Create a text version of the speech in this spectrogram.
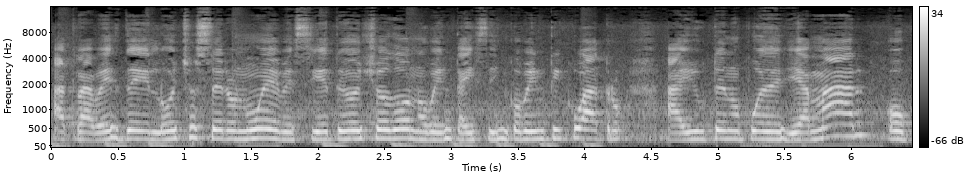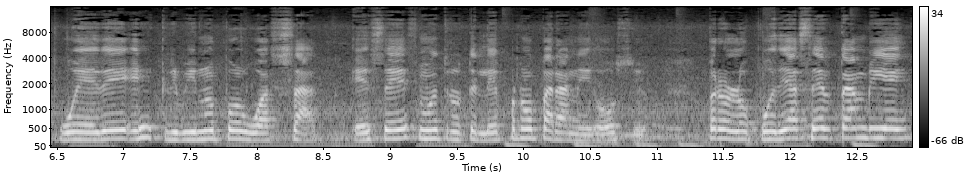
a través del 809-782-9524. Ahí usted nos puede llamar o puede escribirnos por WhatsApp. Ese es nuestro teléfono para negocio. Pero lo puede hacer también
